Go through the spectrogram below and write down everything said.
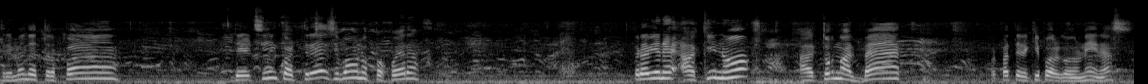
Tremenda atrapada. Del 5 al 3 y vámonos para afuera. Pero viene aquí no. Al turno al bat. Por parte del equipo de algodoneras.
